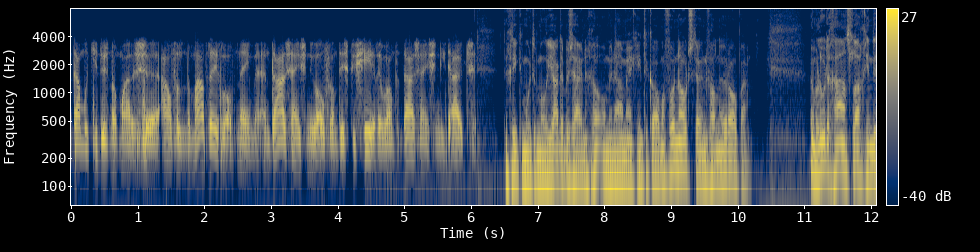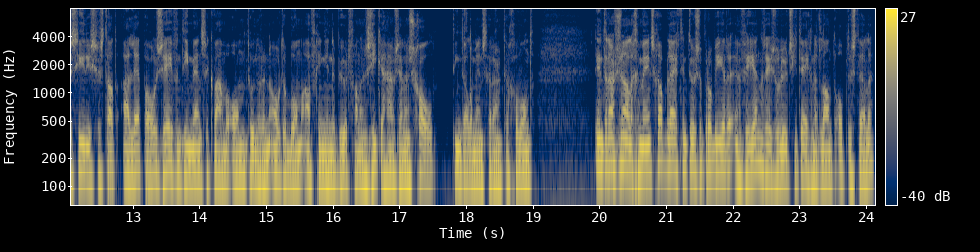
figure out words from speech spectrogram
daar moet je dus nog maar eens aanvullende maatregelen opnemen. En daar zijn ze nu over aan het discussiëren, want daar zijn ze niet uit. De Grieken moeten miljarden bezuinigen om in aanmerking te komen voor noodsteun van Europa. Een bloedige aanslag in de Syrische stad Aleppo. 17 mensen kwamen om toen er een autobom afging in de buurt van een ziekenhuis en een school. Tientallen mensen raakten gewond. De internationale gemeenschap blijft intussen proberen een VN-resolutie tegen het land op te stellen.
